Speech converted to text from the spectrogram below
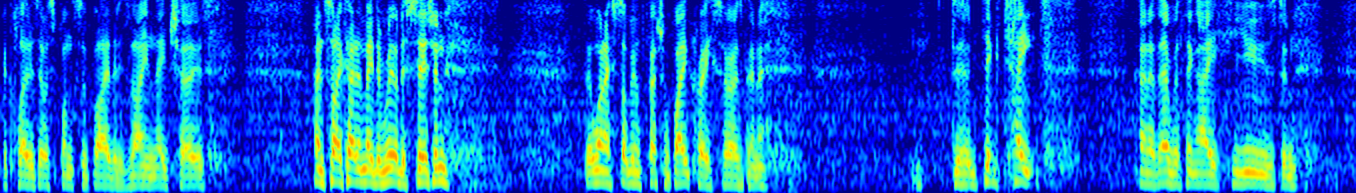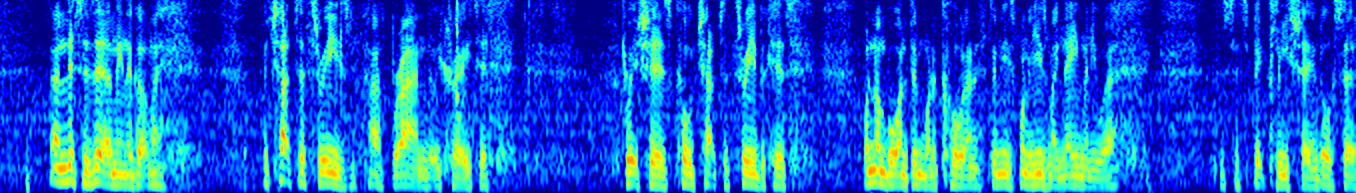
the clothes they were sponsored by, the design they chose. And so I kind of made a real decision that when I stopped being a professional bike racer, I was going to dictate kind of everything I used. And, and this is it. I mean, I got my the Chapter 3's brand that we created, which is called Chapter 3 because, well, number one, didn't want to call it, didn't want to use my name anywhere because it's just a bit cliche, and also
